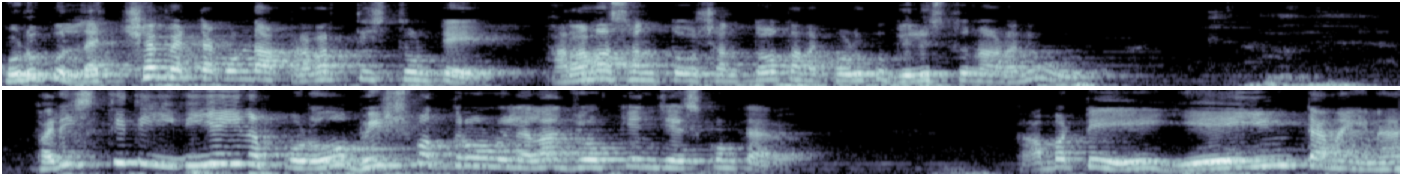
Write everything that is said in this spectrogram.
కొడుకు లక్ష్య పెట్టకుండా ప్రవర్తిస్తుంటే పరమ సంతోషంతో తన కొడుకు గెలుస్తున్నాడని ఊరుకున్నాడు పరిస్థితి ఇది అయినప్పుడు భీష్మద్రోణులు ఎలా జోక్యం చేసుకుంటారు? కాబట్టి ఏ ఇంటనైనా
